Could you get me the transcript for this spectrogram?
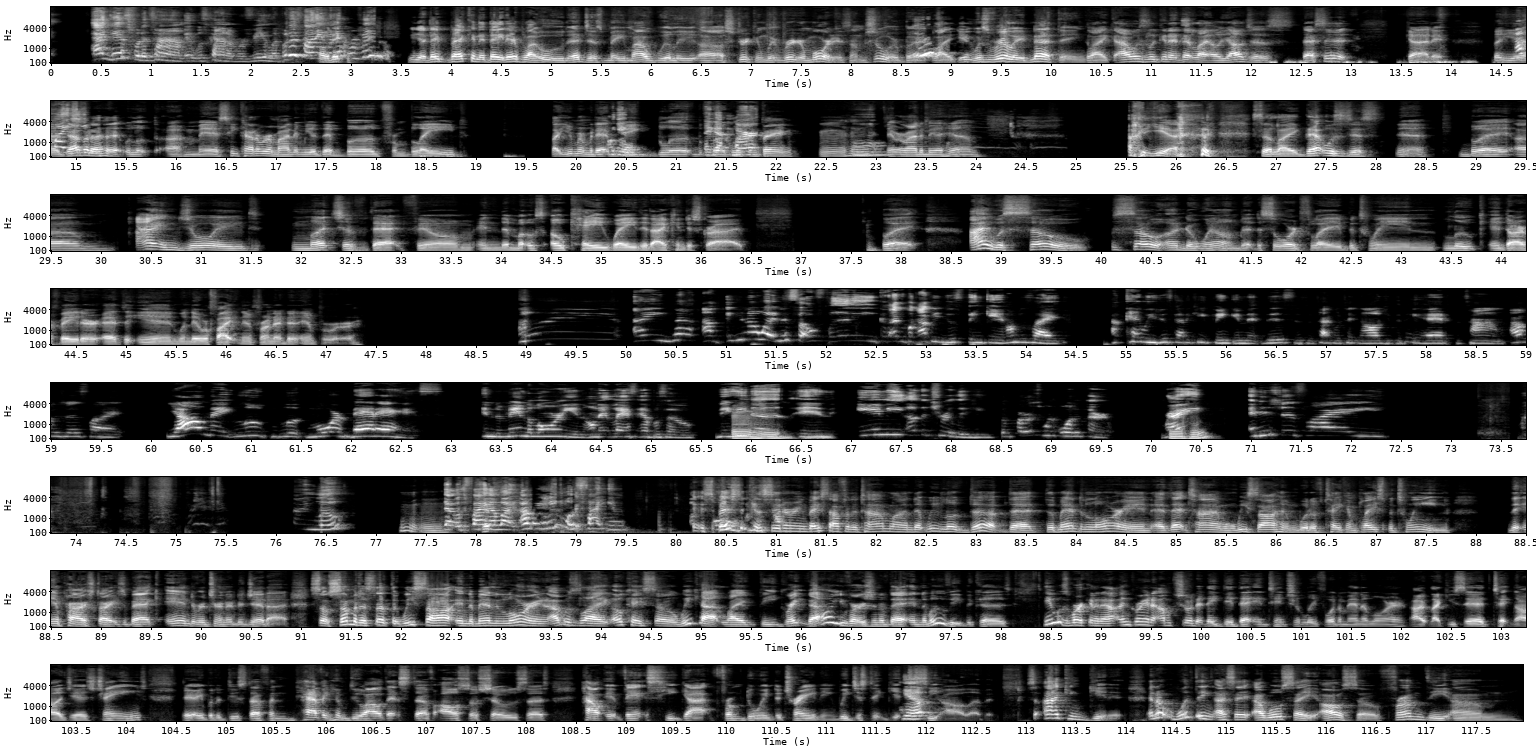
I guess for the time it was kind of revealing, but it's not oh, even they, that revealing. Yeah, they back in the day they're like, "Ooh, that just made my willy uh, stricken with rigor mortis." I'm sure, but like it was really nothing. Like I was looking at that like, "Oh, y'all just that's it, got it." But yeah, like, Jabba the Hutt looked a mess. He kind of reminded me of that bug from Blade. Like you remember that oh, yeah. big blood bug looking thing? Mm-hmm. Mm-hmm. It reminded me of him. yeah. so like that was just yeah. But um I enjoyed much of that film in the most okay way that I can describe. But I was so so underwhelmed at the sword play between Luke and Darth Vader at the end when they were fighting in front of the Emperor. I, I, I um, you know what? And it's so funny because I've been just thinking, I'm just like, okay, well, just got to keep thinking that this is the type of technology that they had at the time. I was just like, y'all make Luke look more badass in the Mandalorian on that last episode than he mm-hmm. does in any of the trilogy, the first one or the third, right? Mm-hmm. And it's just like Luke Mm-mm. that was fighting like I mean he was fighting especially oh, considering based off of the timeline that we looked up that the mandalorian at that time when we saw him would have taken place between the Empire Strikes Back and the Return of the Jedi. So some of the stuff that we saw in the Mandalorian, I was like, okay, so we got like the great value version of that in the movie because he was working it out. And granted, I'm sure that they did that intentionally for the Mandalorian. Like you said, technology has changed; they're able to do stuff, and having him do all that stuff also shows us how advanced he got from doing the training. We just didn't get yep. to see all of it, so I can get it. And uh, one thing I say, I will say also from the um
